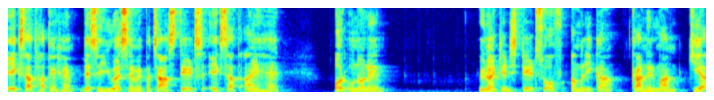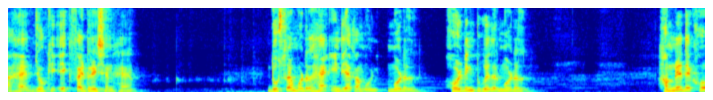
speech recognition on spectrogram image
एक साथ आते हैं, जैसे यूएसए में 50 स्टेट्स एक साथ आए हैं, और उन्होंने यूनाइटेड स्टेट्स ऑफ़ अमेरिका का निर्माण किया है, जो कि एक फेडरेशन है। दूसरा मॉडल है इंडिया का मॉडल होल्डिंग टुगेदर मॉडल हमने देखो,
